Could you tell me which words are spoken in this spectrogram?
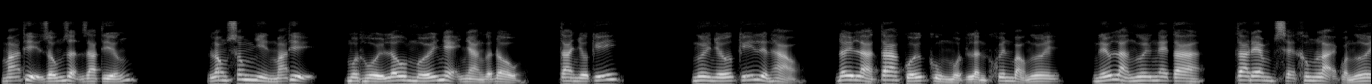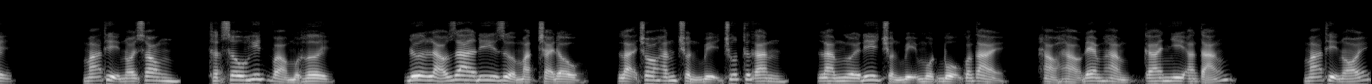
Mã thị giống giận ra tiếng. Long song nhìn mã thị, một hồi lâu mới nhẹ nhàng gật đầu, ta nhớ kỹ. Ngươi nhớ kỹ liền hảo, đây là ta cuối cùng một lần khuyên bảo ngươi, nếu là ngươi nghe ta, ta đem sẽ không lại quả ngươi. Mã thị nói xong, thật sâu hít vào một hơi. Đưa lão ra đi rửa mặt trải đầu, lại cho hắn chuẩn bị chút thức ăn, làm người đi chuẩn bị một bộ quan tài, hảo hảo đem hàm ca nhi an táng. Mã thị nói,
